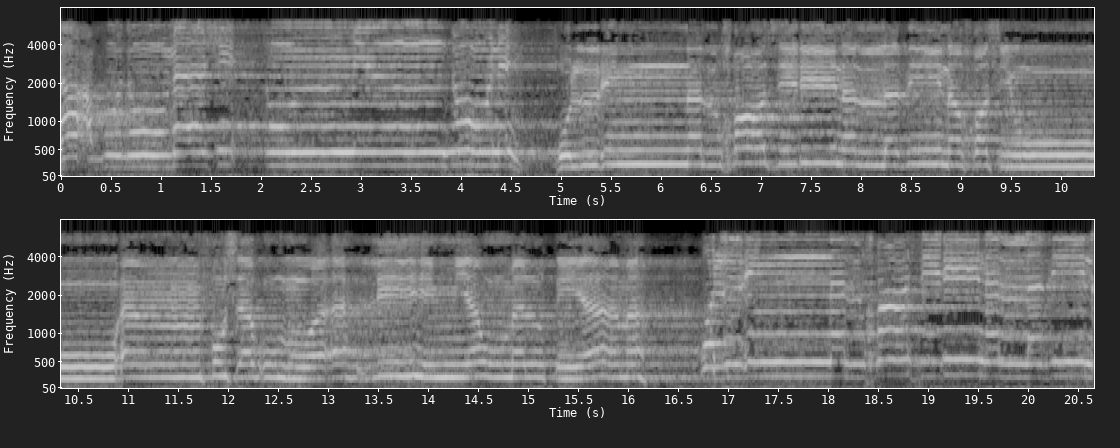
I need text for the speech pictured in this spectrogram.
فاعبدوا ما شئتم من دونه. قل إن الخاسرين الذين خسروا أنفسهم وأهليهم يوم القيامة. قل إن الخاسرين الذين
